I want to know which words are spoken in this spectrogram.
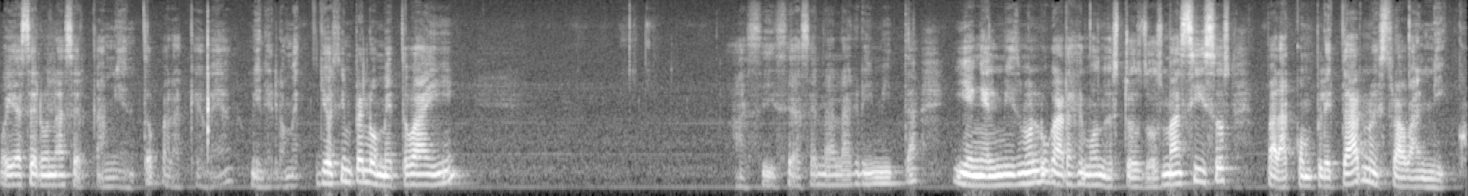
Voy a hacer un acercamiento para que vean. Miren, yo siempre lo meto ahí. Así se hace la lagrimita. Y en el mismo lugar hacemos nuestros dos macizos para completar nuestro abanico.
